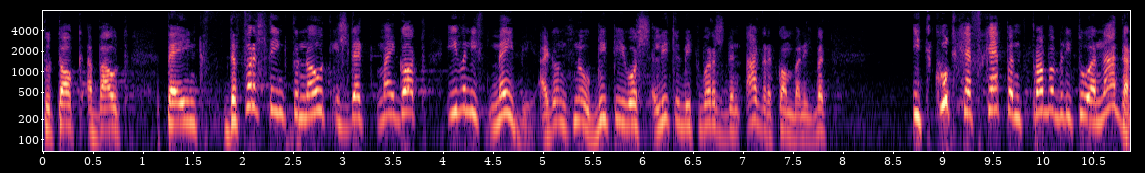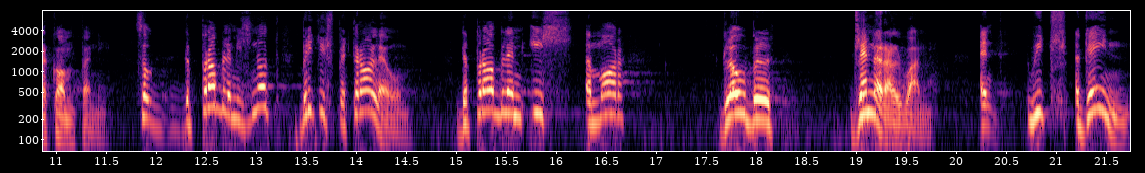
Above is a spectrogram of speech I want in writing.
to talk about paying. The first thing to note is that, my God, even if maybe, I don't know, BP was a little bit worse than other companies, but it could have happened probably to another company. So the problem is not British Petroleum. The problem is a more global, general one, and which again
